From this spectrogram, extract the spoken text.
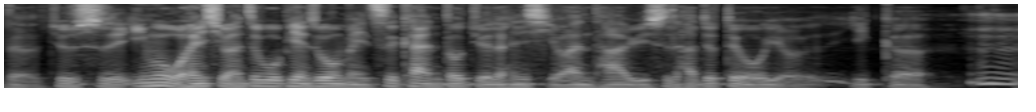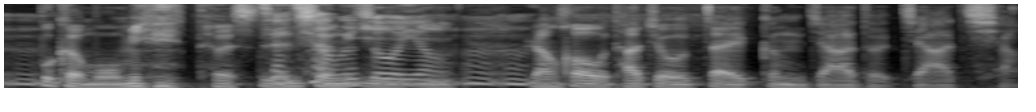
的，就是因为我很喜欢这部片，所以我每次看都觉得很喜欢他，于是他就对我有一个嗯嗯不可磨灭的人生意义，嗯嗯，然后他就在更加的加强。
